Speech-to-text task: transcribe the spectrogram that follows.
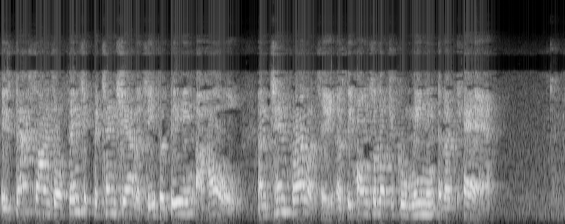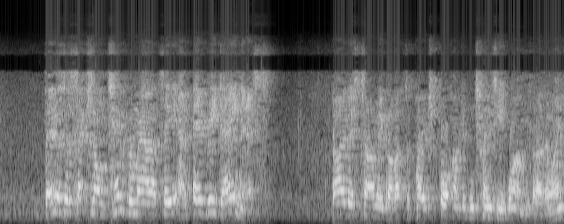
is Dasein's authentic potentiality for being a whole and temporality as the ontological meaning of a care. Then there's a section on temporality and everydayness By this time we've got up to page 421, by the way.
